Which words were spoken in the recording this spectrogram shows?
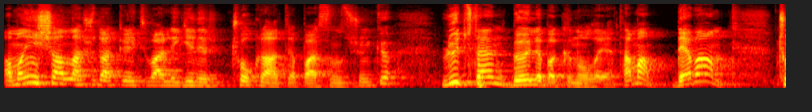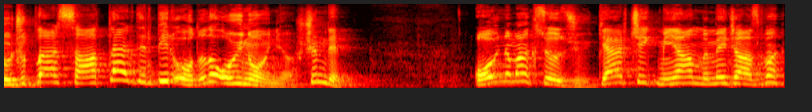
Ama inşallah şu dakika itibariyle gelir. Çok rahat yaparsınız çünkü. Lütfen böyle bakın olaya tamam. Devam. Çocuklar saatlerdir bir odada oyun oynuyor. Şimdi Oynamak sözcüğü gerçek mi yan mı mecaz mı?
